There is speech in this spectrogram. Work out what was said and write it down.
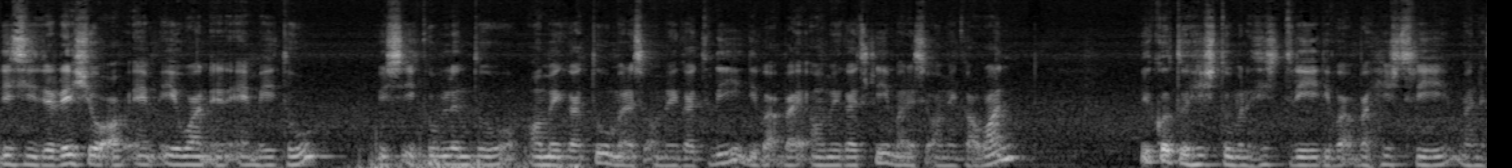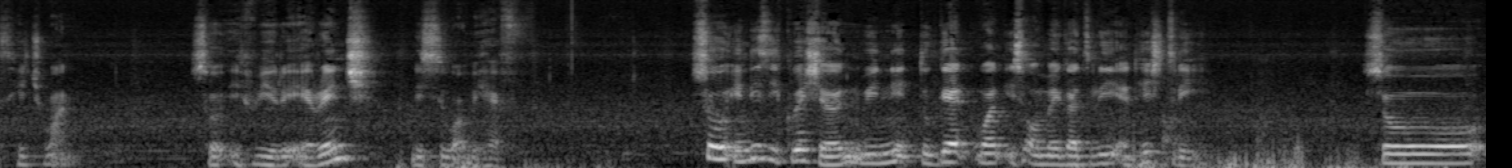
this is the ratio of MA1 and MA2 which is equivalent to omega 2 minus omega 3 divided by omega 3 minus omega 1 equal to H2 minus H3 divided by H3 minus H1 so if we rearrange this is what we have. So in this equation we need to get what is omega 3 and H3 so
